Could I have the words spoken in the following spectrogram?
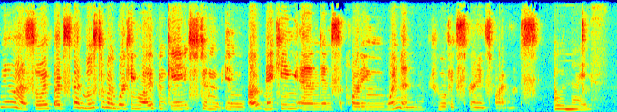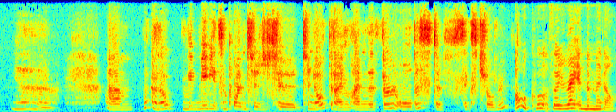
Yeah, so I've, I've spent most of my working life engaged in, in art making and in supporting women who have experienced violence. Oh, nice. Yeah. Um, I don't know. Maybe it's important to, to, to note that I'm I'm the third oldest of six children. Oh, cool. So you're right in the middle.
